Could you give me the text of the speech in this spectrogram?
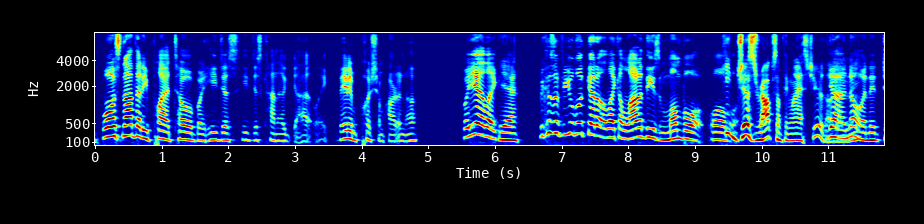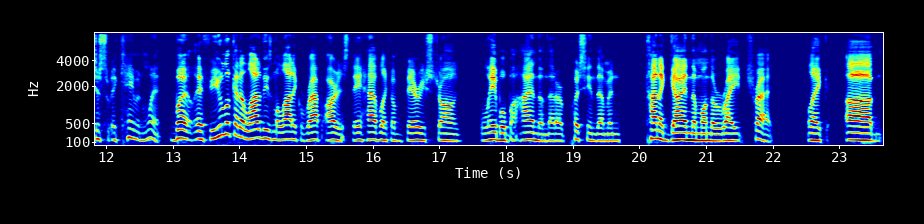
well, it's not that he plateaued, but he just he just kind of got like they didn't push him hard enough. But yeah, like Yeah, because if you look at uh like a lot of these mumble well, he just dropped something last year though. yeah, I know, and it just it came and went. But if you look at a lot of these melodic rap artists, they have like a very strong label behind them that are pushing them and kind of guiding them on the right track. Like um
